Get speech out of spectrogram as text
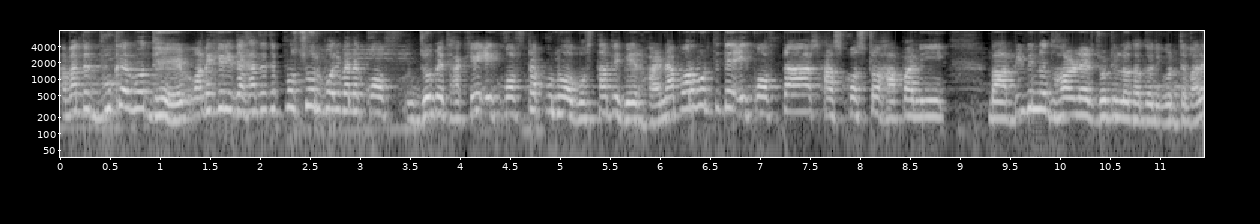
আমাদের বুকের মধ্যে অনেকেরই দেখা যায় যে প্রচুর পরিমাণে কফ জমে থাকে। এই কফটা কোনো অবস্থাতে বের হয় না। পরবর্তীতে এই কফটা শ্বাসকষ্ট, হাঁপানি বা বিভিন্ন ধরনের জটিলতা তৈরি করতে পারে।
